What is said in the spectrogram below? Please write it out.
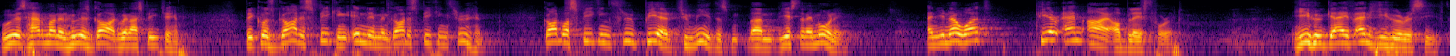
Who is Herman and who is God when I speak to Him. Because God is speaking in Him and God is speaking through Him. God was speaking through Pierre to me this, um, yesterday morning. And you know what? Pierre and I are blessed for it. He who gave and he who received.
